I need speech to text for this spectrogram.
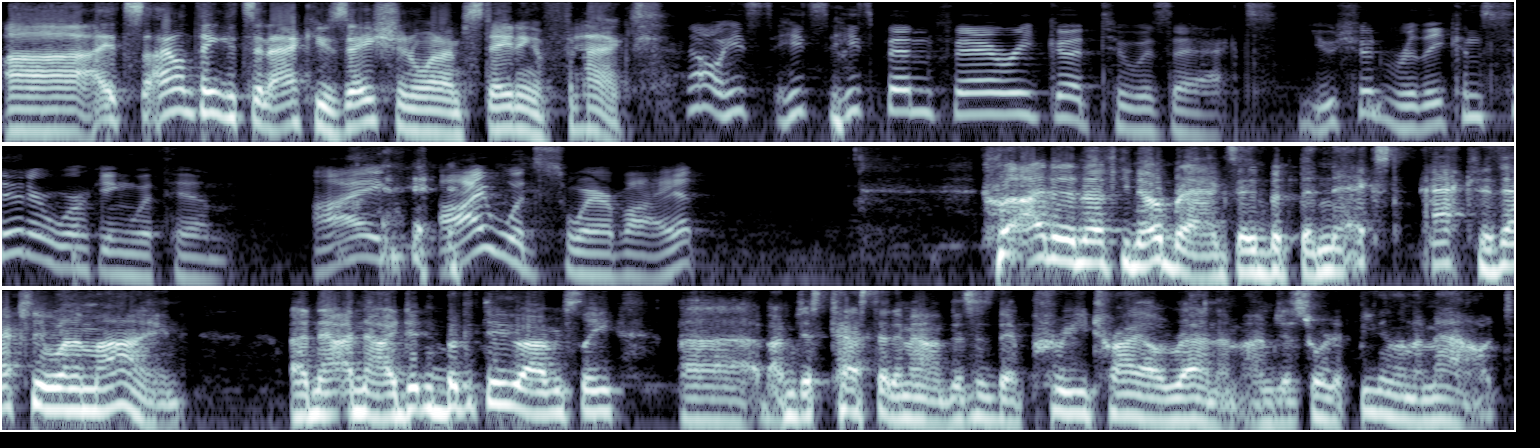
Uh, it's. I don't think it's an accusation when I'm stating a fact. No, he's he's he's been very good to his acts. You should really consider working with him. I I would swear by it. Well, I don't know if you know Braggs, but the next act is actually one of mine. Uh, now, now I didn't book it through, obviously. Uh, I'm just testing them out. This is their pre-trial run. I'm, I'm just sort of feeling them out.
